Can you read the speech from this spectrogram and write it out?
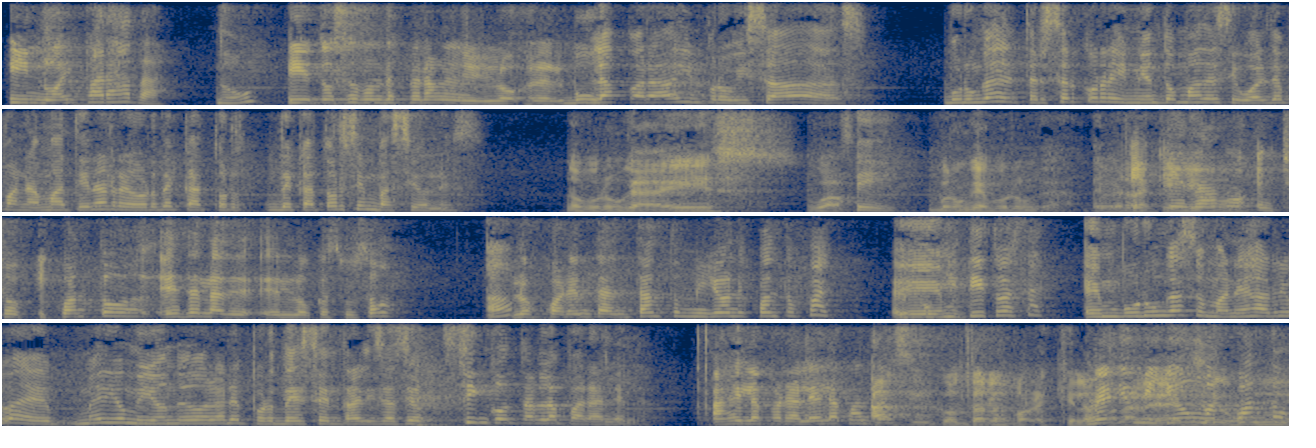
Y no hay parada. ¿No? ¿Y entonces dónde esperan el, el bus? Las paradas improvisadas. Burunga es el tercer corregimiento más desigual de Panamá. Tiene alrededor de 14, de 14 invasiones. No, Burunga es. Wow. Sí. Burunga es Burunga. De verdad que yo. En ¿Y cuánto es de, la de lo que se usó? ¿Ah? Los 40 en tantos millones, ¿cuánto fue? ¿El eh, poquitito ese? En Burunga se maneja arriba de medio millón de dólares por descentralización, sin contar la paralela. Ah, ¿y la paralela cuánto? Ah, sin contar la es que la ¿Medio millón más cuánto?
